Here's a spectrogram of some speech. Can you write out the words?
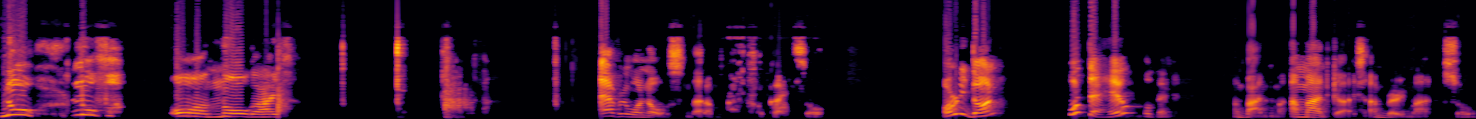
No, no, oh no, guys. Everyone knows that I'm okay. So already done. What the hell? Okay, I'm bad. I'm mad, guys. I'm very mad. So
